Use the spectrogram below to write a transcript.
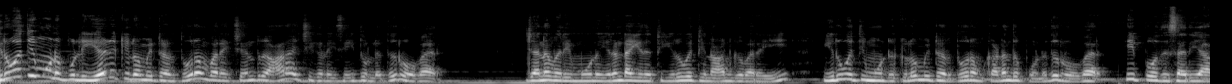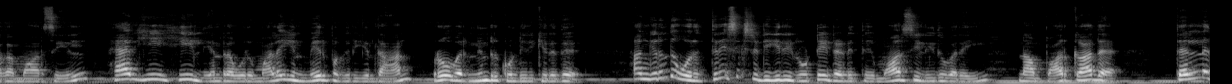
இருபத்தி மூணு புள்ளி ஏழு கிலோமீட்டர் தூரம் வரை சென்று ஆராய்ச்சிகளை செய்துள்ளது ரோவர். ஜனவரி மூணு இரண்டாயிரத்தி இருபத்தி நான்கு வரை இருபத்தி மூன்று கிலோமீட்டர் தூரம் கடந்து போனது ரோவர். இப்போது சரியாக மார்ஸில் ஹேர்ஹி ஹீல் என்ற ஒரு மலையின் மேற்பகுதியில் தான் ரோவர் நின்று கொண்டிருக்கிறது. அங்கிருந்து ஒரு த்ரீ சிக்ஸ்டி டிகிரி ரொட்டேட் அடித்து மார்ஸில் இதுவரை நாம் பார்க்காத தெல்ல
